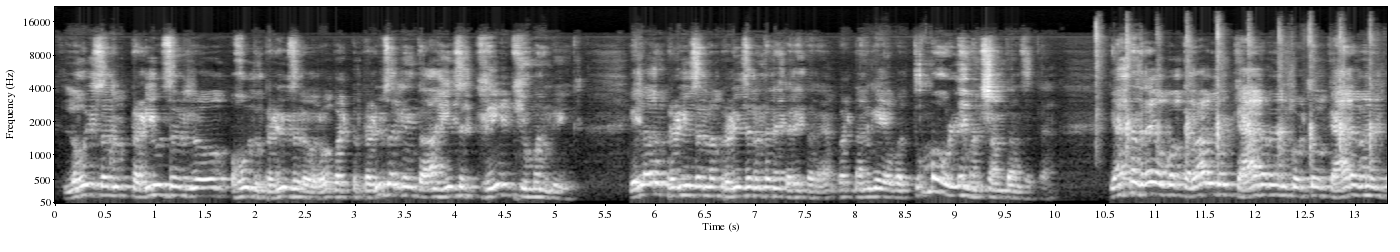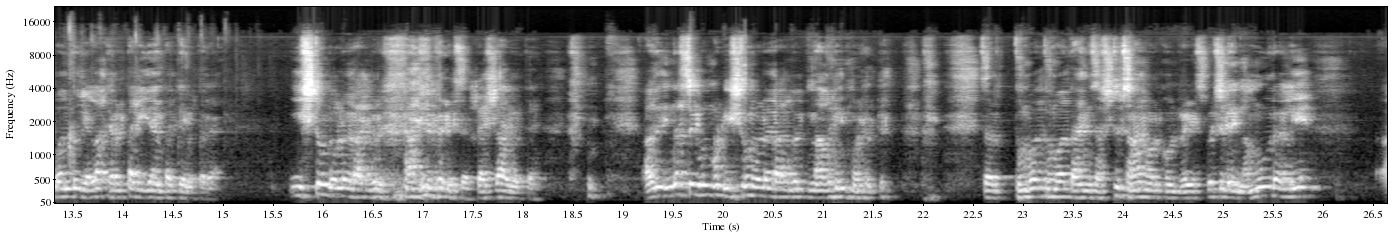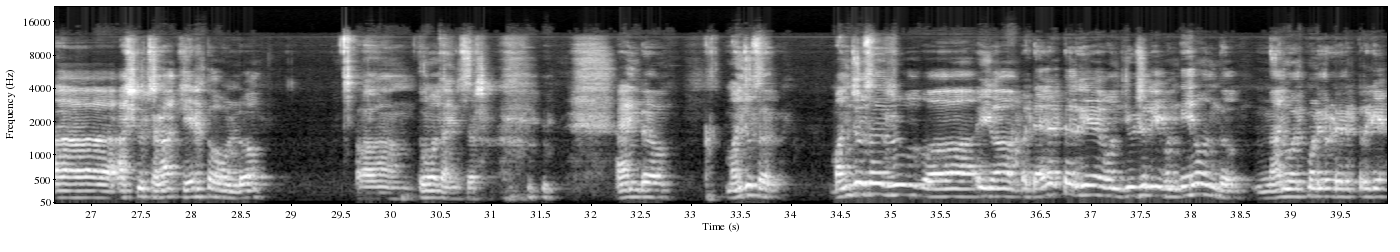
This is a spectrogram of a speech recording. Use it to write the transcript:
Lohith sir producer ಹೌದು ಪ್ರೊಡ್ಯೂಸರ್ ಅವರು. But ಪ್ರೊಡ್ಯೂಸರ್ಗಿಂತ is a great human being ಎಲ್ಲರೂ ಪ್ರೊಡ್ಯೂಸರ್ನ ಪ್ರೊಡ್ಯೂಸರ್ ಅಂತಲೇ ಕರೀತಾರೆ. ಬಟ್ ನನಗೆ ತುಂಬ ಒಳ್ಳೆ ಮನುಷ್ಯ ಅಂತ ಅನ್ಸುತ್ತೆ. ಯಾಕಂದ್ರೆ ಒಬ್ಬ ಕಲಾವಿದರು ಕ್ಯಾರವನ್ ಕೊಟ್ಟು ಕ್ಯಾರವನ್ ಬಂದು ಎಲ್ಲ ಕರೆಕ್ಟ್ ಆಗಿದೆ ಅಂತ ಕೇಳ್ತಾರೆ. ಇಷ್ಟೊಂದು ಒಳ್ಳೆ ಆಗಿರ್ಬೇಡಿ ಸರ್, ಕಷ್ಟ ಆಗುತ್ತೆ. ಅದು ಇಂಡಸ್ಟ್ರಿಗೆ ಬಂದ್ಬಿಟ್ಟು ಇಷ್ಟೊಂದು ಒಳ್ಳೆಯವ್ರಾಗ್ಬೇಕು ನಾವು ಹೆಂಗೆ ಸರ್, ತುಂಬ ತುಂಬ ಥ್ಯಾಂಕ್ಸ್ ಅಷ್ಟು ಚೆನ್ನಾಗಿ ಮಾಡ್ಕೊಂಡ್ರಿ ಎಸ್ಪೆಷಲಿ ನಮ್ಮೂರಲ್ಲಿ ಅಷ್ಟು ಚೆನ್ನಾಗಿ ಕೇರ್ ತಗೊಂಡು. ತುಂಬ thanks sir. And Manju sir Manju sir ಈಗ ಡೈರೆಕ್ಟರ್ಗೆ ಒಂದು ಯೂಶಲಿ ಒಂದು ಏನೋ ಒಂದು, ನಾನು ವರ್ಕ್ ಮಾಡಿರೋ ಡೈರೆಕ್ಟರ್ಗೆ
